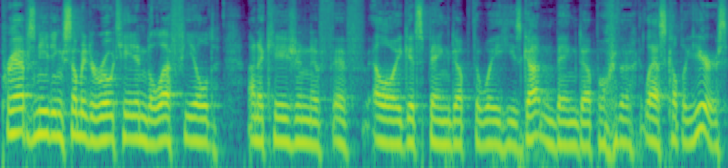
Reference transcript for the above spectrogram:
perhaps needing somebody to rotate into left field on occasion if if Eloy gets banged up the way he's gotten banged up over the last couple of years.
